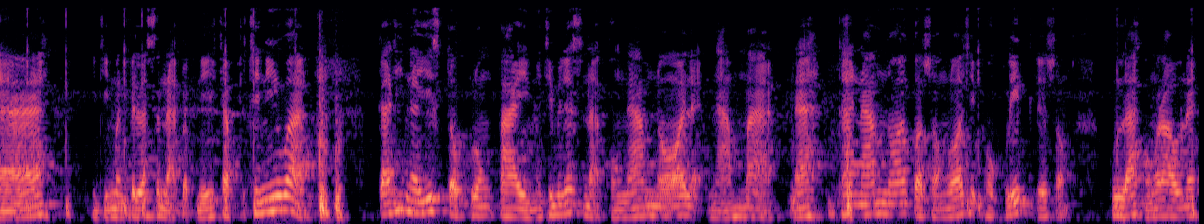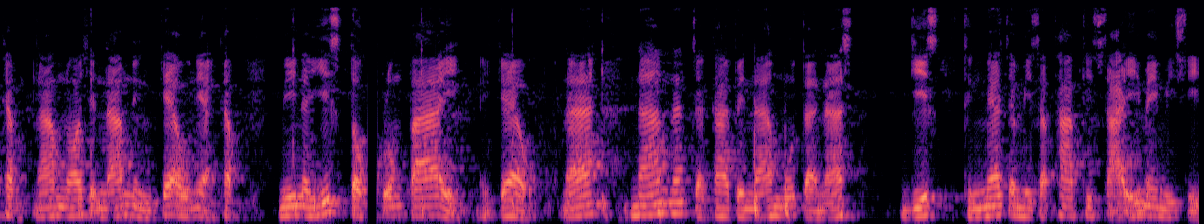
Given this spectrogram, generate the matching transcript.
อะจริงๆมันเป็นลักษณะแบบนี้ครับทีนี้ว่า การที่นายิสตกลงไป มันจะมีลักษณะของน้ำน้อยและน้ำมากนะถ้าน้ำน้อยกว่า 216 ลิตร หรือ2กุละของเรานะครับ น้ำน้อยเช่นน้ำหนึ่งแก้วเนี่ยครับมีนายิสตกลงไปในแก้วนะน้ำนั้นจะกลายเป็นน้ำมูตานัสยิสถึงแม้จะมีสภาพที่ใสไม่มีสี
